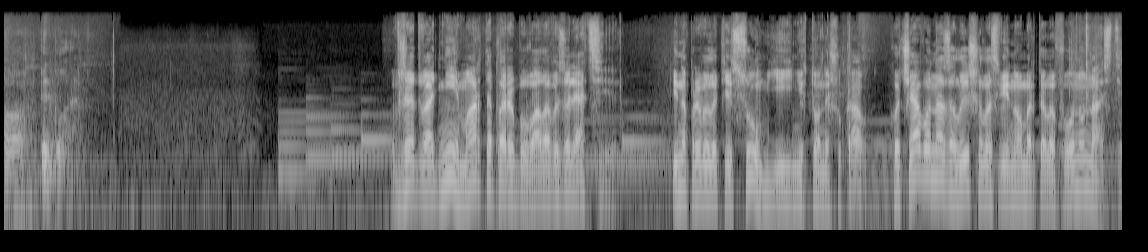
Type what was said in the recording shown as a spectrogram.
О, підбори. Вже два дні Марта перебувала в ізоляції. І на превеликий сум її ніхто не шукав, хоча вона залишила свій номер телефону Насті.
